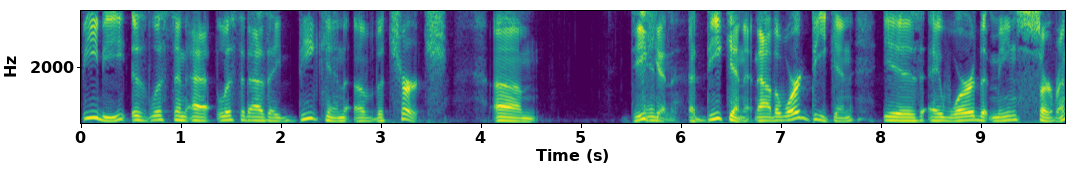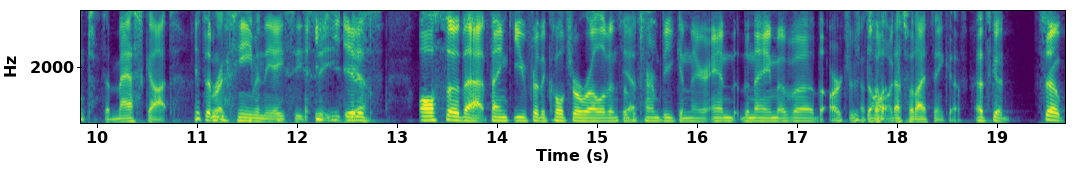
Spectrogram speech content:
Phoebe is listed at, listed as a deacon of the church. Um, Deacon. a deacon. Now, the word deacon is a word that means servant. It's a mascot. It's a for a team in the ACC. It is Yes. also that. Thank you for the cultural relevance of Yes. the term deacon there and the name of uh, the archer's That's dog. what, that's what I think of. That's good. So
